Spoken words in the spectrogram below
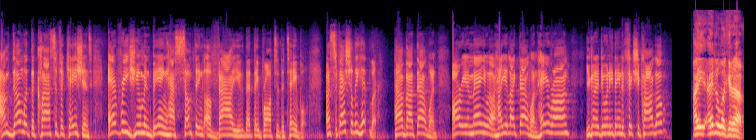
I'm done with the classifications. Every human being has something of value that they brought to the table, especially Hitler. How about that one? Ari Emanuel, how you like that one? Hey, Rahm, you going to do anything to fix Chicago? I, I had to look it up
